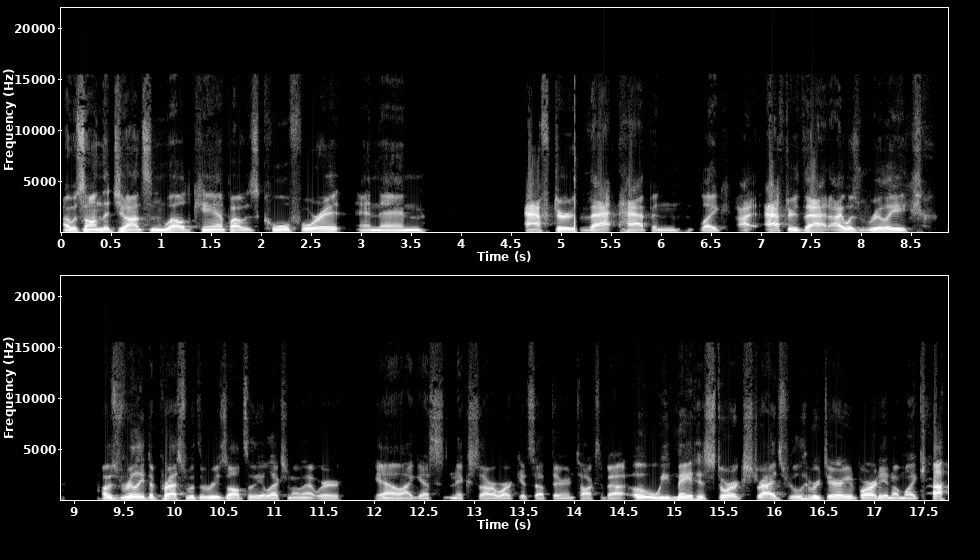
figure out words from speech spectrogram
I was on the Johnson Weld camp. I was cool for it. And then after that happened, like I, after that, I was really, I was really depressed with the results of the election on that. Where you know, I guess Nick Sarwark gets up there and talks about, oh, we've made historic strides for the Libertarian Party, and I'm like, ha,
